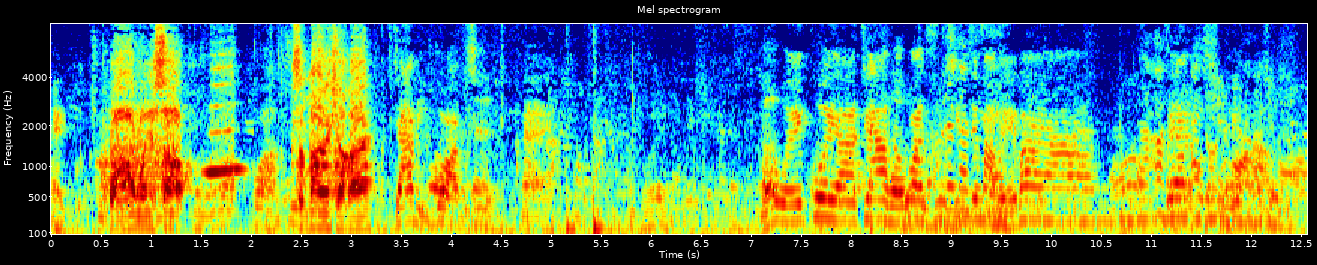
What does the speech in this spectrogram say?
哎，黄文少是大人小孩，家里挂字，哎。和为贵啊，家和万事兴，这嘛没办啊。这样爱心拿起来啊。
